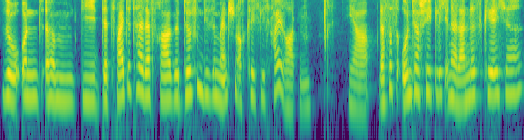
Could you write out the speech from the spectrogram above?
So, und ähm, die, der zweite Teil der Frage, dürfen diese Menschen auch kirchlich heiraten? Ja, das ist unterschiedlich in der Landeskirche.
